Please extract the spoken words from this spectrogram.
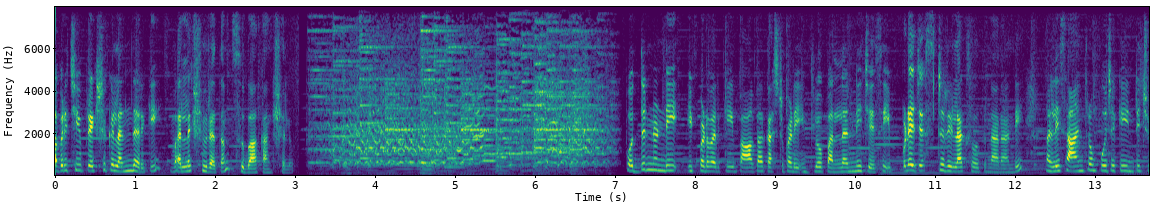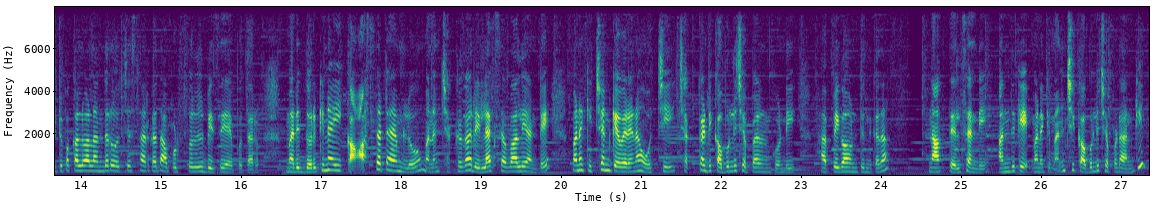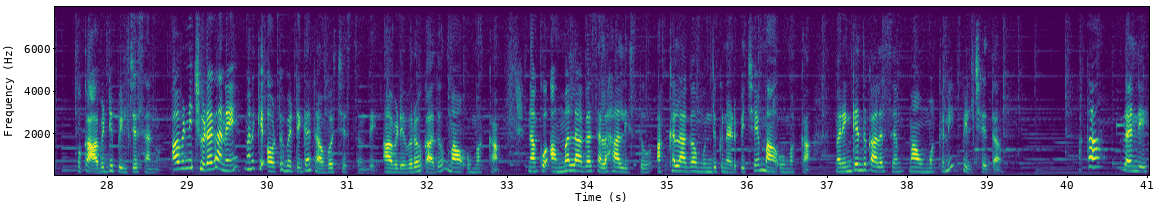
అభిరుచి ప్రేక్షకులందరికీ వరలక్ష్మి వ్రతం శుభాకాంక్షలు. పొద్దున్న నుండి ఇప్పటివరకు బాగా కష్టపడి ఇంట్లో పనులన్నీ చేసి ఇప్పుడే జస్ట్ రిలాక్స్ అవుతున్నారా అండి మళ్ళీ సాయంత్రం పూజకి ఇంటి చుట్టుపక్కల వాళ్ళందరూ వచ్చేస్తారు కదా అప్పుడు ఫుల్ బిజీ అయిపోతారు. మరి దొరికిన ఈ కాస్త టైంలో మనం చక్కగా రిలాక్స్ అవ్వాలి అంటే మన కిచెన్కి ఎవరైనా వచ్చి చక్కటి కబుర్లు చెప్పారనుకోండి హ్యాపీగా ఉంటుంది కదా. నాకు తెలుసండి. అందుకే మనకి మంచి కబుర్లు చెప్పడానికి ఒక ఆవిడ్ని పిలిచేశాను. ఆవిడ్ని చూడగానే మనకి ఆటోమేటిక్గా నవ్వొచ్చేస్తుంది ఆవిడెవరో కాదు మా ఉమక్క. నాకు అమ్మలాగా సలహాలు ఇస్తూ అక్కలాగా ముందుకు నడిపించే మా ఉమక్క. మరి ఇంకెందుకు ఆలస్యం? మా ఉమక్కని పిలిచేద్దాం. అక్క రండి.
